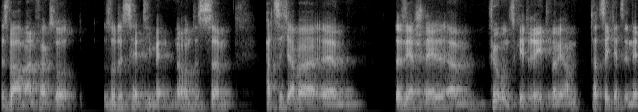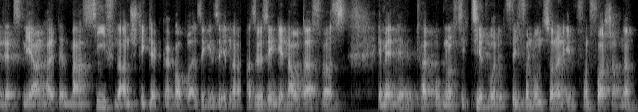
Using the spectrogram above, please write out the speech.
Das war am Anfang so, so das Sentiment. Ne? Und das ähm, hat sich aber ähm, sehr schnell ähm, für uns gedreht, weil wir haben tatsächlich jetzt in den letzten Jahren halt einen massiven Anstieg der Kakaopreise gesehen. Ne? Also wir sehen genau das, was im Endeffekt halt prognostiziert wurde, jetzt nicht von uns, sondern eben von Forschern. Ne?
